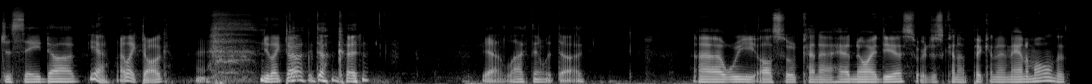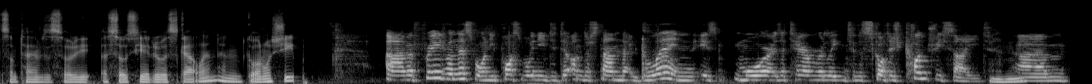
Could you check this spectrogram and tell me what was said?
just say dog? yeah, I like dog. You like dog? Dog, dog good. Yeah, locked in with dog. Uh, we also kind of had no idea, so we're just kind of picking an animal that's sometimes associ- associated with Scotland and going with sheep. I'm afraid on this one you possibly needed to understand that glen is more as a term relating to the Scottish countryside. Mhm. Um,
